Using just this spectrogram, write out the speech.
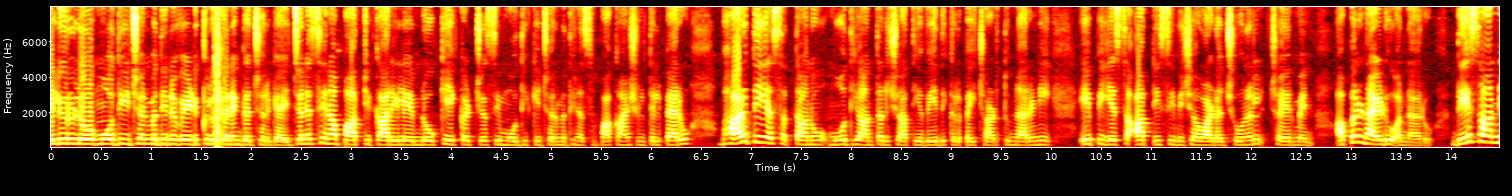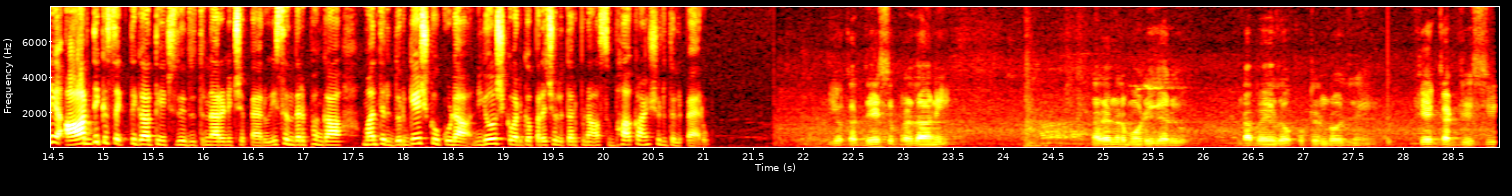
ఏలూరులో మోదీ జన్మదిన వేడుకలు ఘనంగా జరిగాయి. జనసేన పార్టీ కార్యాలయంలో కేక్ కట్ చేసి మోదీకి జన్మదిన శుభాకాంక్షలు తెలిపారు. భారతీయ సత్తాను మోదీ అంతర్జాతీయ వేదికలపై చాటుతున్నారని APS RTC Vijayawada zonal chairman Appalanaidu అన్నారు. దేశాన్ని ఆర్థిక శక్తిగా తీర్చిదిద్దుతున్నారని చెప్పారు. ఈ సందర్భంగా మంత్రి దుర్గేష్కు కూడా నియోజకవర్గ ప్రజల తరపున శుభాకాంక్షలు తెలిపారు. ఈ యొక్క దేశ ప్రధాని నరేంద్ర మోడీ గారు డెబ్బై ఐదో పుట్టినరోజుని కేక్ కట్ చేసి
